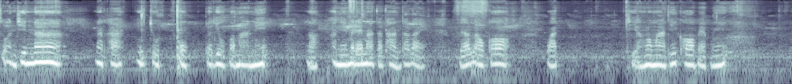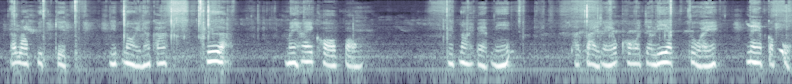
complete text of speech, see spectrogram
ส่วนชิ้นหน้านะคะ มีจุดอกจะอยู่ประมาณนี้เนาะอันนี้ไม่ได้มาตรฐานเท่าไหร่ แล้วเราก็วัดเฉียงลงมาที่คอแบบนี้ แล้วเราปิดเกล็ดนิดหน่อยนะคะ เพื่อไม่ให้คอป่อง นิดหน่อยแบบนี้ ถ้าใส่แล้วคอจะเรียบสวยแนบกับอก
